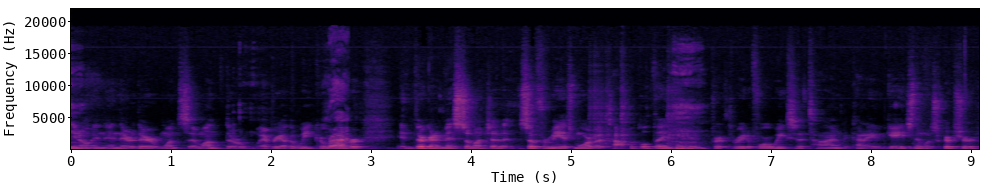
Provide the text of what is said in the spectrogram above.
you know, and, and they're there once a month or every other week or Mm-hmm. Right. whatever, they're going to miss so much of it. So for me, it's more of a topical thing Mm-hmm. for three to four weeks at a time to kind of engage them with Scripture.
